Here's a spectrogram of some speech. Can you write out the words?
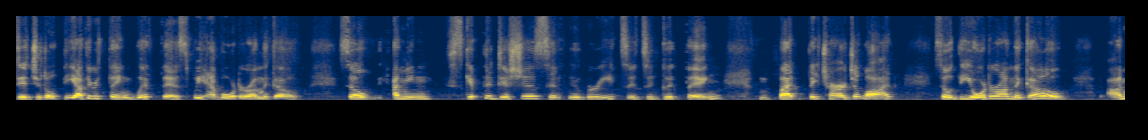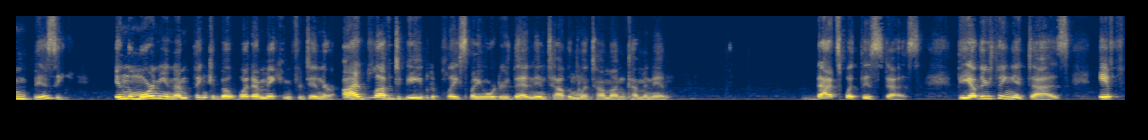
digital. The other thing with this, we have order on the go. So, I mean, skip the dishes and Uber Eats, it's a good thing, but they charge a lot. So, the order on the go, I'm busy. In the morning, I'm thinking about what I'm making for dinner. I'd love to be able to place my order then and tell them what time I'm coming in. That's what this does. The other thing it does, if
